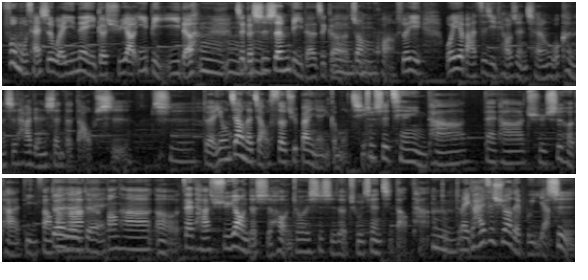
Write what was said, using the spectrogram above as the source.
父母才是唯一那一个需要一比一的，嗯，这个师生比的这个状况，所以我也把自己调整成我可能是他人生的导师。是。对，用这样的角色去扮演一个母亲，就是牵引他，带他去适合他的地方，对对对，帮他呃，在他需要你的时候，你就会适时的出现指导他，嗯，对不对？每个孩子需要的也不一样，是。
